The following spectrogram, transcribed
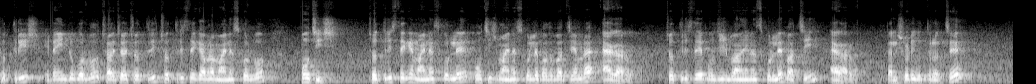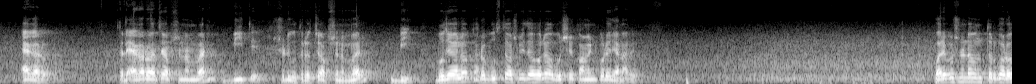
ছত্রিশ। এটা ইন্টু করব, ছয় ছয়, ছত্রিশ ছত্রিশ থেকে আমরা মাইনাস করব পঁচিশ। ছত্রিশ থেকে মাইনাস করলে পঁচিশ মাইনাস করলে কত পাচ্ছি আমরা? এগারো। ছত্রিশ থেকে পঁচিশ মাইনাস করলে পাচ্ছি এগারো। তাহলে সঠিক উত্তর হচ্ছে এগারো। তাহলে এগারো আছে অপশন নাম্বার বিতে সঠিক উত্তর হচ্ছে অপশন নাম্বার বি বোঝা গেল? কারও বুঝতে অসুবিধা হলে অবশ্যই কমেন্ট করে জানাবে। পরের প্রশ্নটা উত্তর করো।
